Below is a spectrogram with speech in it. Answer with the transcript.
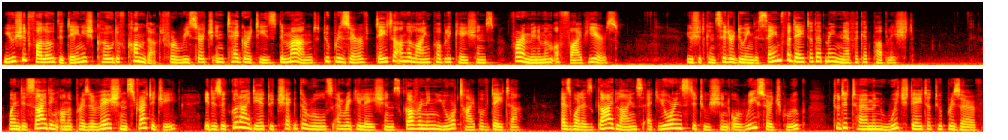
you should follow the Danish Code of Conduct for Research Integrity's demand to preserve data underlying publications for a minimum of five years. You should consider doing the same for data that may never get published. When deciding on a preservation strategy, it is a good idea to check the rules and regulations governing your type of data, as well as guidelines at your institution or research group to determine which data to preserve,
